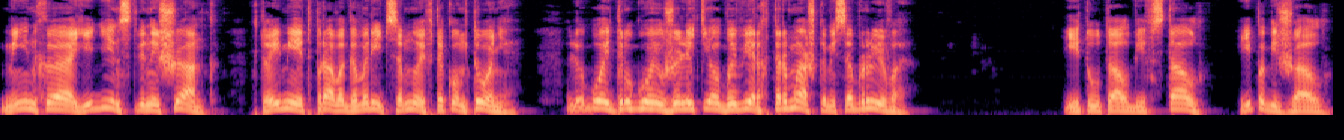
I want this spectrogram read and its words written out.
«Минха — единственный шанг, кто имеет право говорить со мной в таком тоне. Любой другой уже летел бы вверх тормашками с обрыва». И тут Алби встал и побежал.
